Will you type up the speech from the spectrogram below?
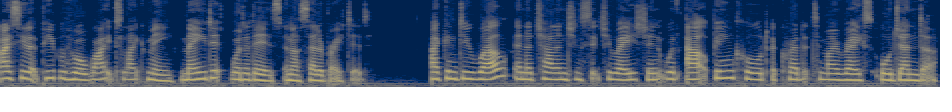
I see that people who are white like me made it what it is and are celebrated. I can do well in a challenging situation without being called a credit to my race or gender.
